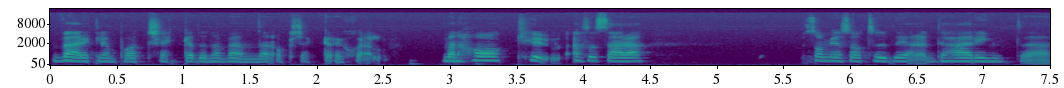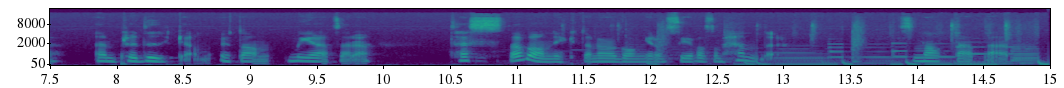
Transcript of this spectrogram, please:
verkligen på att checka dina vänner och checka dig själv. Men ha kul. Alltså så här, som jag sa tidigare, det här är inte en predikan utan mer att så här, testa vara nykter några gånger och se vad som händer. It's not that bad.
